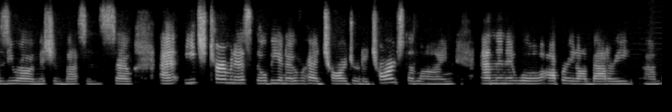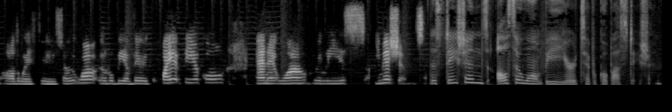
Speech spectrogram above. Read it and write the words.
zero emission buses. So at each terminus, there'll be an overhead charger to charge the line, and then it will operate on battery um, all the way through. So it will, it'll be a very quiet vehicle and it won't release emissions. The stations also won't be your typical bus station.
